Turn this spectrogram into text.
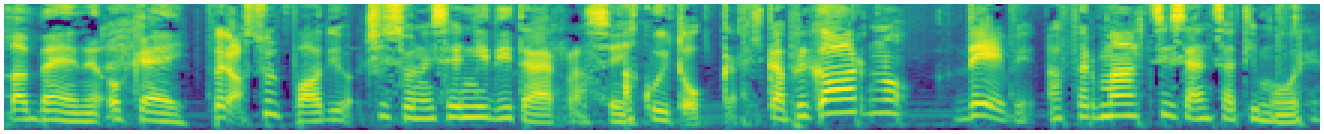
Va bene, ok. Però sul podio ci sono i segni di terra Sì. a cui tocca. Il Capricorno deve affermarsi senza timore,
